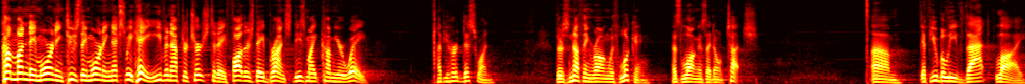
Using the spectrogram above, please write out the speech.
come Monday morning, Tuesday morning, next week, hey, even after church today, Father's Day brunch, these might come your way. Have you heard this one? There's nothing wrong with looking as long as I don't touch. Um, if you believe that lie,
